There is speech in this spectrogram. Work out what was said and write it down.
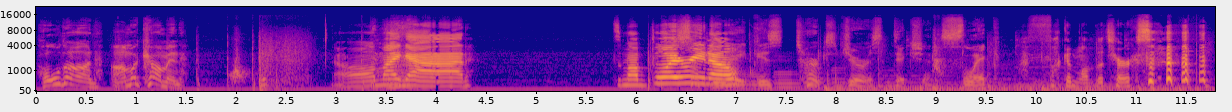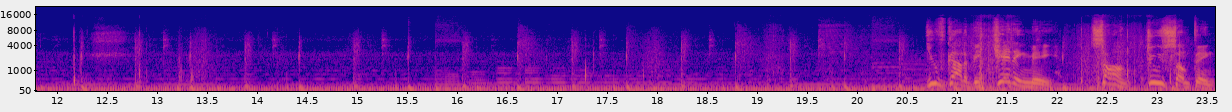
Hold on, I'm a coming. Oh my god. It's my boy Reno. 8 is Turk's jurisdiction, slick. I fucking love the Turks. You've got to be kidding me. Tseng, do something.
